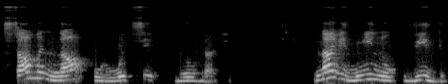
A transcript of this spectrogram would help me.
саме на уроці географії. На відміну від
